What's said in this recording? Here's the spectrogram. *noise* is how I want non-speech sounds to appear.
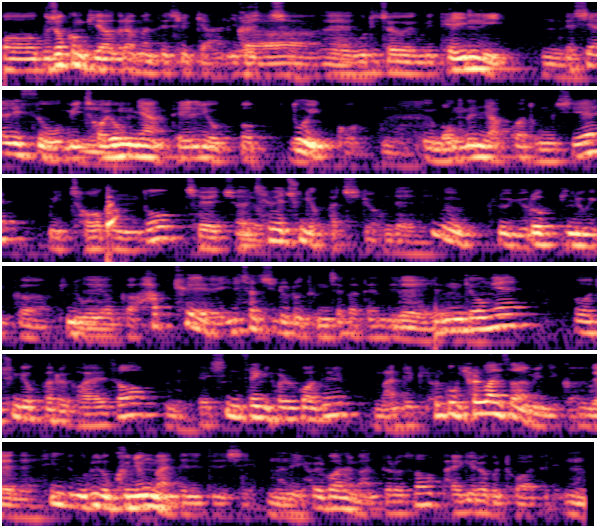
어, 무조건 비아그라만 드실 게 아니라 그렇죠. 네. 우리 저 우리 daily 음. 시알리스 오미 음. 저용량 daily 요법도 음. 있고 음. 그 먹는 약과 동시에 우리 저강도 체외. 체외 충격파 치료 네. 네. 이거 저 유럽 비뇨기과 비뇨의학과 학회에 1차 치료로 등재가 된 네. 음경에 어, 충격파를 가해서 음. 예, 신생 혈관을 만들 결국 혈관 싸움이니까 네. 네. 신- 우리도 근육 만들듯이 음. 안에 혈관을 만들어서 발기력을 도와드리는 음.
